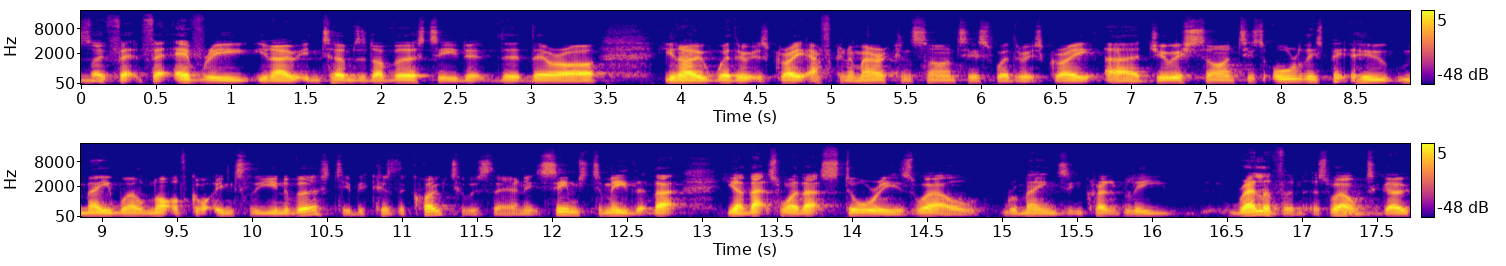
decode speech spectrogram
Mm. So for for every you know, in terms of diversity, that, that there are you know, whether it's great African American scientists, whether it's great uh, Jewish scientists, all of these people who may well not have got into the university because the quota was there. And it seems to me that that, you know, that's why that story as well remains incredibly relevant as well mm. to go,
